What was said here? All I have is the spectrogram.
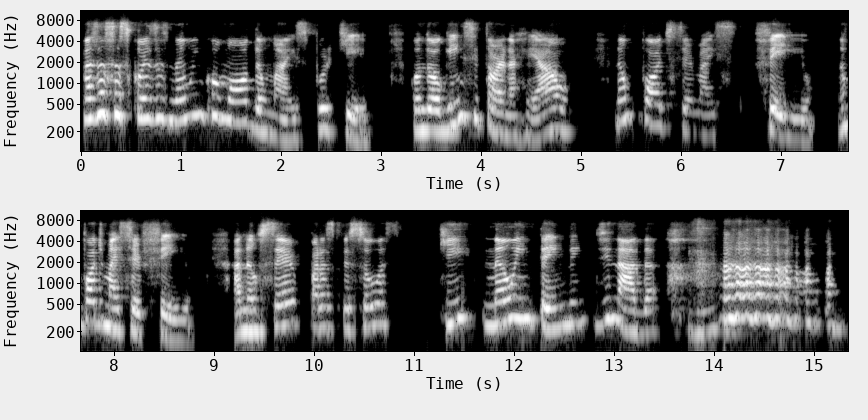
Mas essas coisas não incomodam mais, porque quando alguém se torna real, não pode ser mais feio, não pode mais ser feio, a não ser para as pessoas que não entendem de nada.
